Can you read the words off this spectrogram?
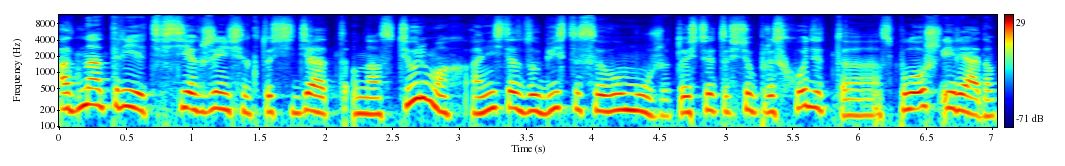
одна треть всех женщин, кто сидят у нас в тюрьмах, они сидят за убийство своего мужа. То есть это все происходит а, сплошь и рядом.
